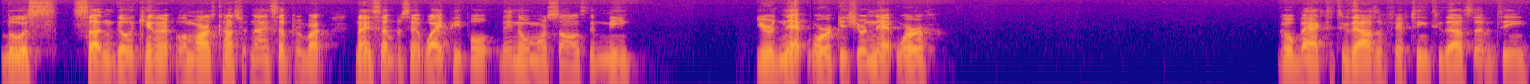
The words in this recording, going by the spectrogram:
Lewis Sutton, go to Kendrick Lamar's concert. 97%, 97% white people. They know more songs than me. Your network is your net worth. Go back to 2015, 2017.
